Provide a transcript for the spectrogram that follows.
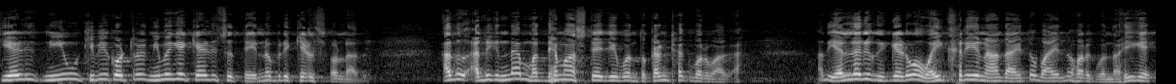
ಕೇಳಿ, ನೀವು ಕಿವಿ ಕೊಟ್ಟರೆ ನಿಮಗೆ ಕೇಳಿಸುತ್ತೆ ಇನ್ನೊಬ್ಬರಿಗೆ ಕೇಳಿಸೋಲ್ಲ ಅದು. ಅದು ಅದರಿಂದ ಮಧ್ಯಮ ಸ್ಟೇಜಿಗೆ ಬಂತು, ಕಂಠಕ್ಕೆ ಬರುವಾಗ. ಅದು ಎಲ್ಲರಿಗೂ ಕೇಳುವ ವೈಖರಿ ನಾದಾಯಿತು ಬಾಯಿಂದ ಹೊರಗೆ ಬಂದ. ಹೀಗೆ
